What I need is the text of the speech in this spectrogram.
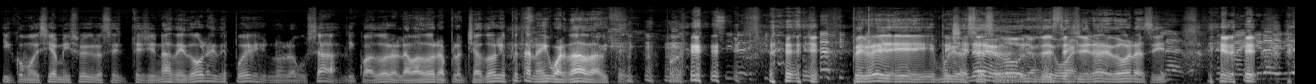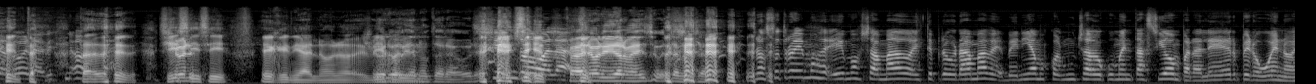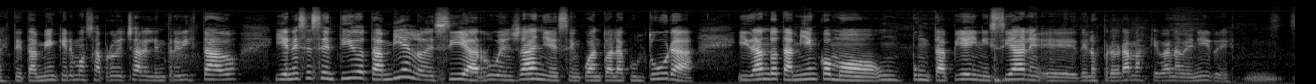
y como decía mi suegro, te llenas de dólares y después no las usás. Licuadora, lavadora, planchadora, y después están ahí guardadas, ¿viste? Pero es, muy gracioso. Te llenas de dólares, sí. sí, sí, sí. Es genial, ¿no? no el viejo lo voy a anotar ahora. Para no olvidarme de eso. Nosotros hemos, hemos llamado a este programa, veníamos con mucha documentación para leer, pero bueno, este también queremos aprovechar el entrevistado y en ese sentido también lo decía Rubén Yáñez en cuanto a la cultura y dando también como un puntapié inicial eh, de los programas que van a venir eh,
